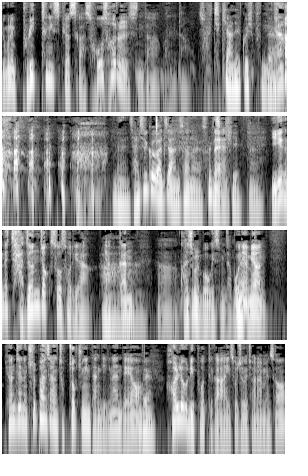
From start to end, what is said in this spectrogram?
이번에 브리트니 스피어스가 소설을 쓴다고 합니다. 솔직히 안 읽고 싶은데요. 네, 잘쓸것 같지 않잖아요. 솔직히. 네. 이게 근데 자전적 소설이라 약간 아, 아, 관심을 모으고 있습니다. 뭐냐면 현재는 출판사랑 접촉 중인 단계이긴 한데요. 네. 헐리우드 리포트가 이 소식을 전하면서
